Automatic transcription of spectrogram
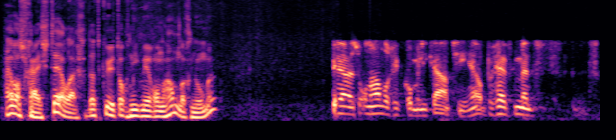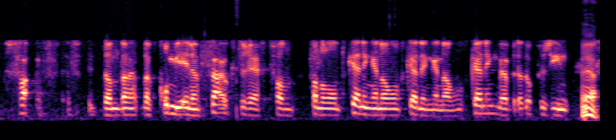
hij was vrij stellig. Dat kun je toch niet meer onhandig noemen? Ja, dat is onhandige communicatie. Hè. Op een gegeven moment dan, dan, dan kom je in een fuik terecht van, van een ontkenning en een ontkenning en een ontkenning. We hebben dat ook gezien Ja.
